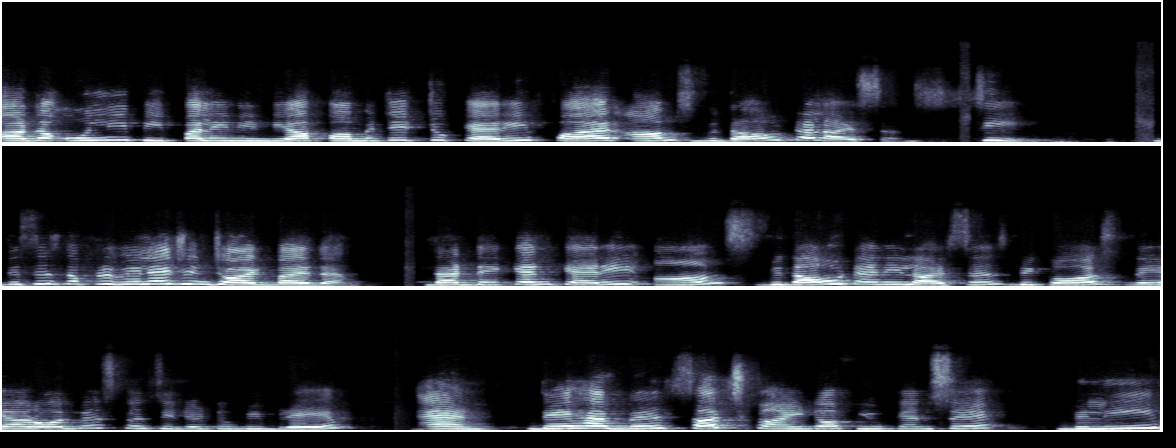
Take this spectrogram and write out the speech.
are the only people in India permitted to carry firearms without a license. See, this is the privilege enjoyed by them that they can carry arms without any license because they are always considered to be brave and they have built such kind of, you can say, belief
